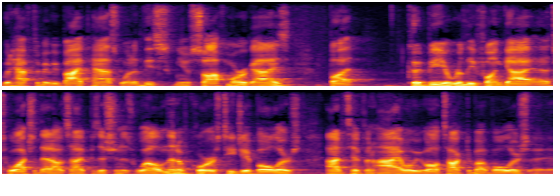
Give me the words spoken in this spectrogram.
would have to maybe bypass one of these you know sophomore guys, but could be a really fun guy uh, to watch at that outside position as well. And then, of course, TJ Bollers out of Tiffin, Iowa. We've all talked about Bollers uh,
